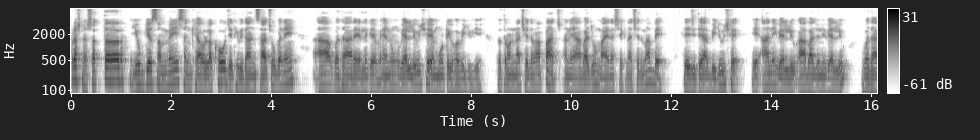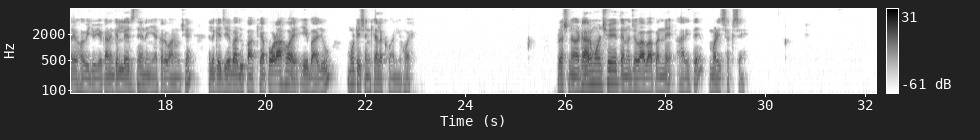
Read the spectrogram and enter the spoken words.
પ્રશ્ન સત્તર, યોગ્ય સમય સંખ્યાઓ લખો જેથી વિધાન સાચું બને. આ વધારે એટલે કે એનું વેલ્યુ છે એ મોટી હોવી જોઈએ. તો ત્રણના છેદમાં પાંચ અને આ બાજુ માઇનસ એકના છેદમાં બે. તે જ રીતે આ બીજું છે એ આની વેલ્યુ આ બાજુની વેલ્યુ વધારે હોવી જોઈએ, કારણ કે લેસ ધેન અહીંયા કરવાનું છે. એટલે કે જે બાજુ પાંખ્યા પોળા હોય, એ બાજુ મોટી સંખ્યા લખવાની હોય. પ્રશ્ન અઢારમો છે, તેનો જવાબ આપણને આ રીતે મળી શકશે.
